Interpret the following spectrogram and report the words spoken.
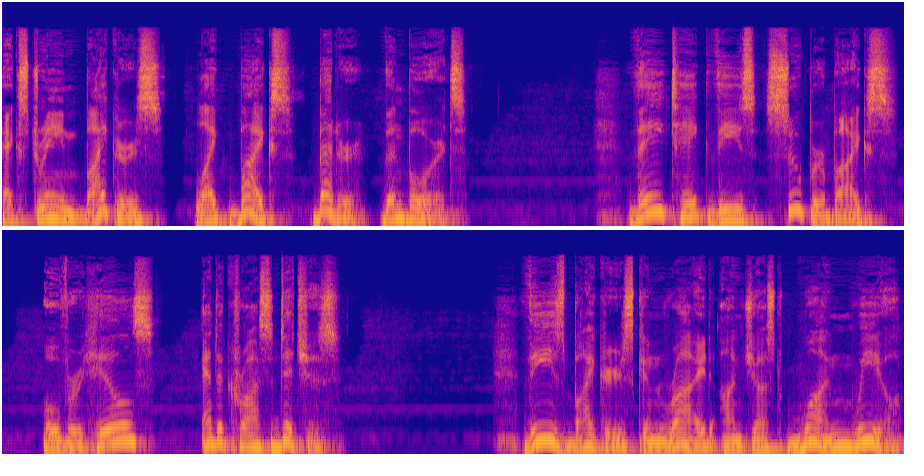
Extreme bikers like bikes better than boards. They take these super bikes over hills and across ditches. These bikers can ride on just one wheel.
